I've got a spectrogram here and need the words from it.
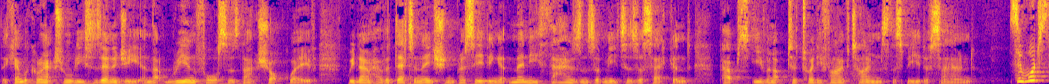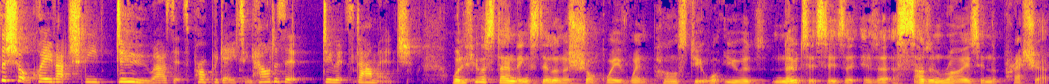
The chemical reaction releases energy, and that reinforces that shock wave. We now have a detonation proceeding at many thousands of meters a second, perhaps even up to 25 times the speed of sound. So, what does the shock wave actually do as it's propagating? How does it do its damage? Well, if you were standing still and a shock wave went past you, what you would notice is a, is a, a sudden rise in the pressure.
